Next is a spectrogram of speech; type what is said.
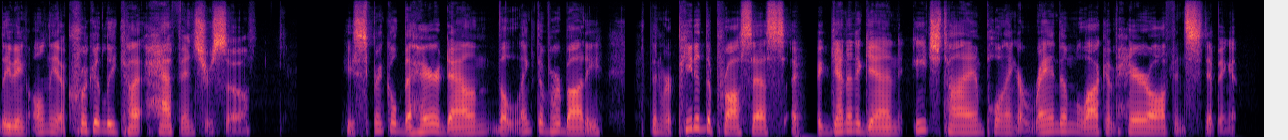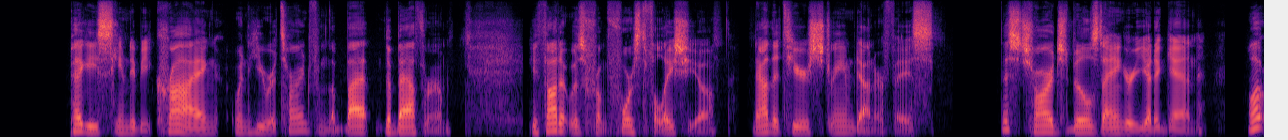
leaving only a crookedly cut half inch or so. He sprinkled the hair down the length of her body, then repeated the process again and again, each time pulling a random lock of hair off and snipping it. Peggy seemed to be crying when he returned from the, ba the bathroom. He thought it was from forced fellatio. Now the tears streamed down her face. This charged Bill's anger yet again. What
